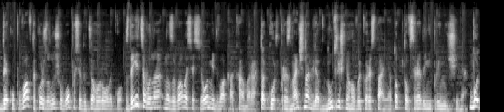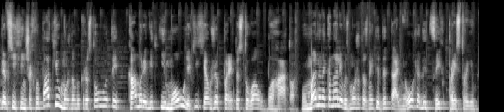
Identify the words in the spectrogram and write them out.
Де купував, також залишу в описі до цього ролику. Здається, вона називалася Xiaomi 2K камера, також призначена для внутрішнього використання, тобто всередині приміщення. Бо для всіх інших випадків можна використовувати камери від IMO, яких я вже перетестував багато. У мене на каналі ви зможете знайти детальні огляди цих пристроїв.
